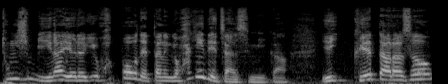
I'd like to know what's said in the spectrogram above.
통신비나 여력이 확보가 됐다는 게 확인이 됐지 않습니까? 이, 그에 따라서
